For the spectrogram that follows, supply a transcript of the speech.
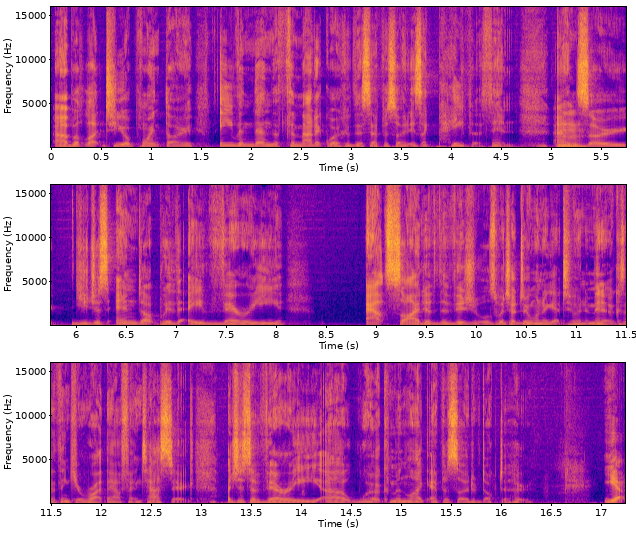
Uh, but like to your point though, even then the thematic work of this episode is like paper thin, and so you just end up with a very outside of the visuals, which I do want to get to in a minute because I think you're right, they are fantastic. It's just a very uh, workman-like episode of Doctor Who. Yeah.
